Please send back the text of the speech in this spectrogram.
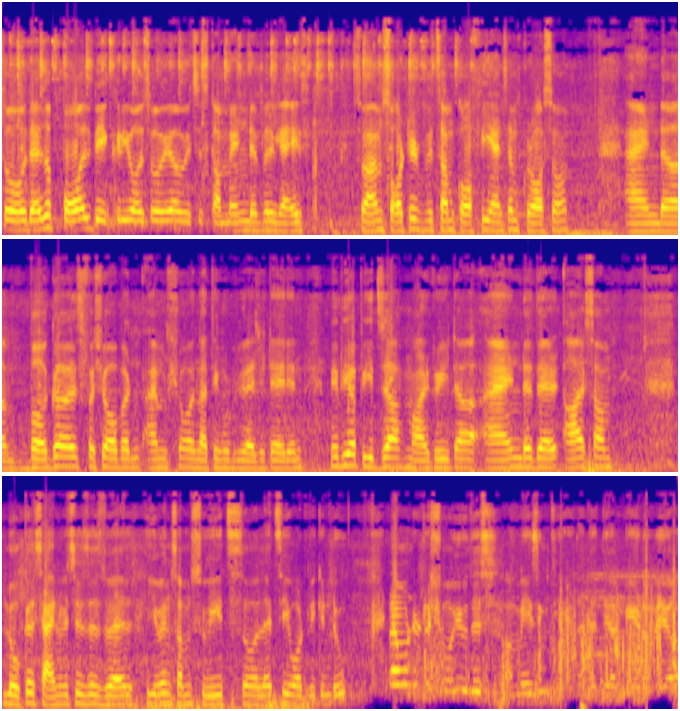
So there's a Paul Bakery also here, which is commendable, guys. So I'm sorted with some coffee and some croissant and uh, burgers for sure, but I'm sure nothing would be vegetarian. Maybe a pizza, margherita, and there are some local sandwiches as well, even some sweets. So let's see what we can do. And I wanted to show this amazing theater that they have made over here,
